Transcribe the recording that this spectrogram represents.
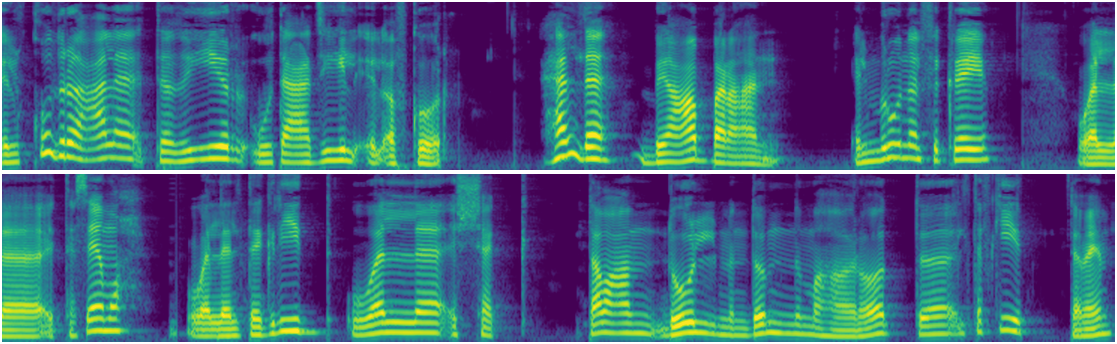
القدرة على تغيير وتعديل الأفكار هل ده بيعبر عن المرونة الفكرية ولا التسامح؟ ولا التجريد ولا الشك. طبعا دول من ضمن مهارات التفكير. تمام؟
